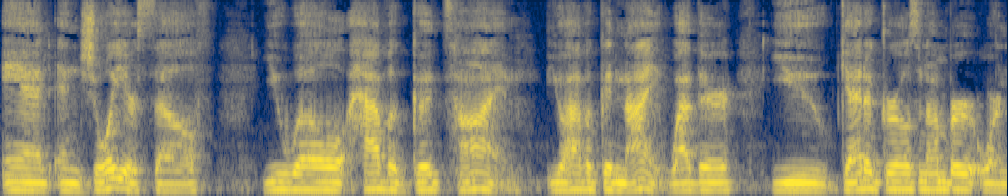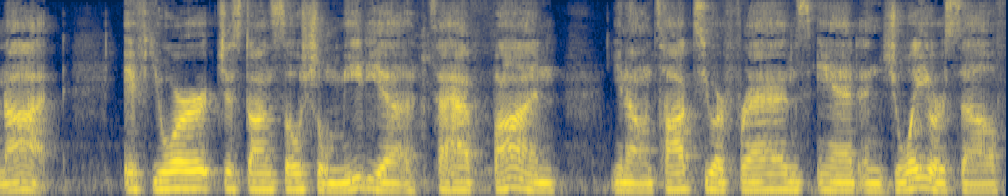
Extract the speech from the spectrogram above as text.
and enjoy yourself, you will have a good time. You'll have a good night, whether you get a girl's number or not. If you're just on social media to have fun, you know, and talk to your friends and enjoy yourself,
